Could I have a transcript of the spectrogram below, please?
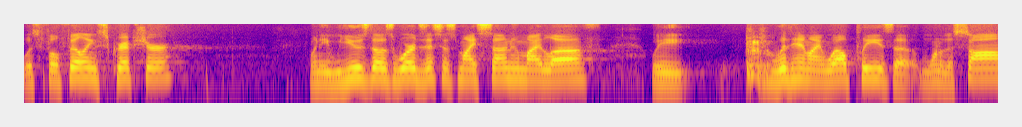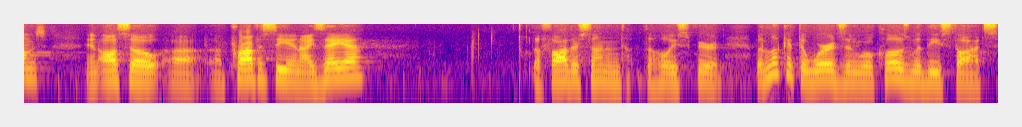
was fulfilling Scripture, when he used those words, This is my Son whom I love, we, with him I'm well pleased, uh, one of the Psalms, and also uh, a prophecy in Isaiah, the Father, Son, and the Holy Spirit. But look at the words, and we'll close with these thoughts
